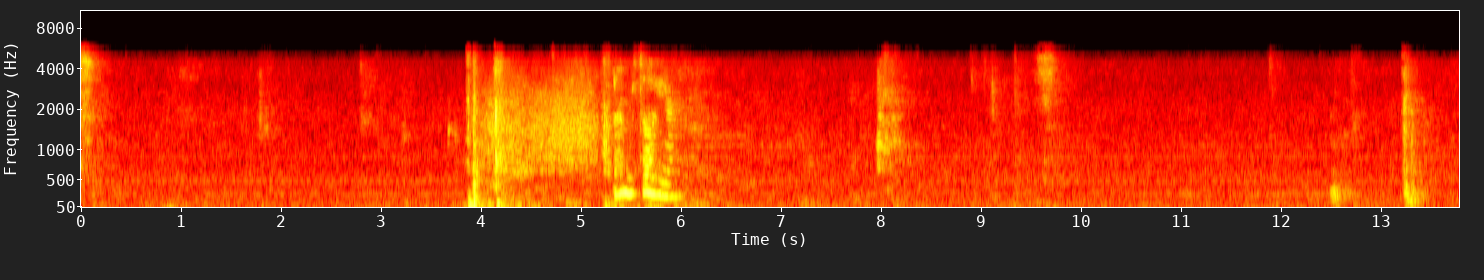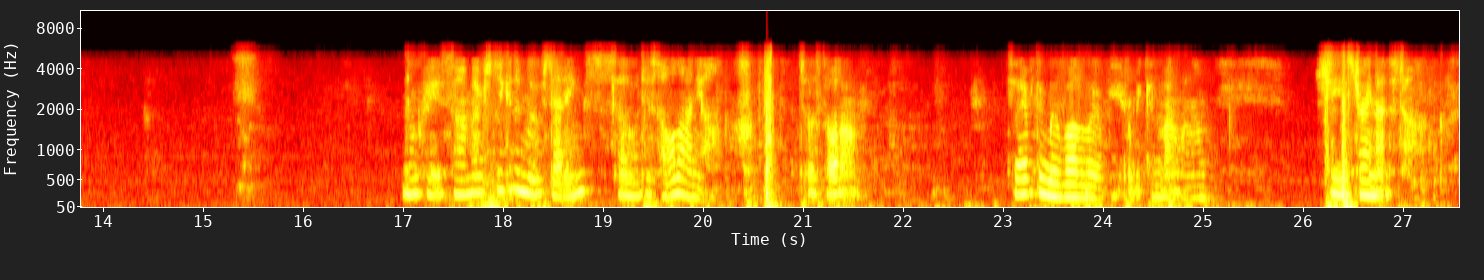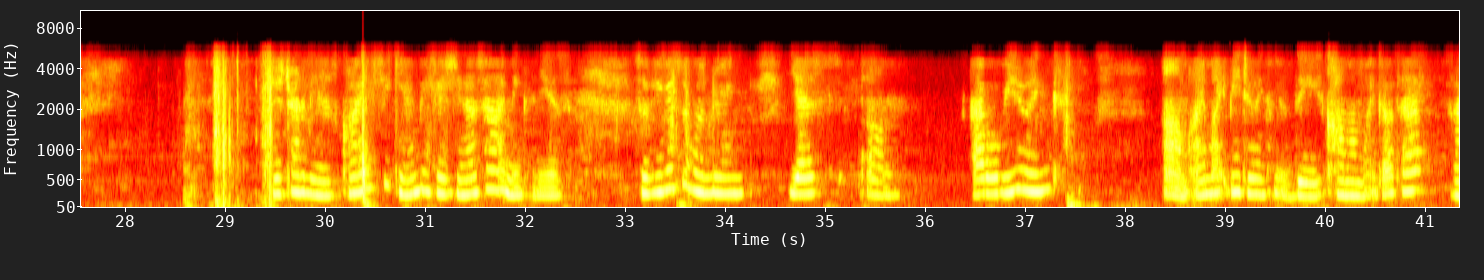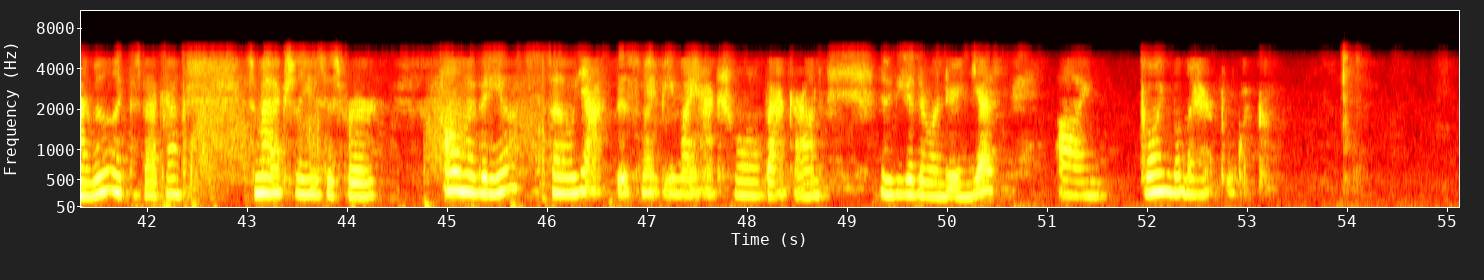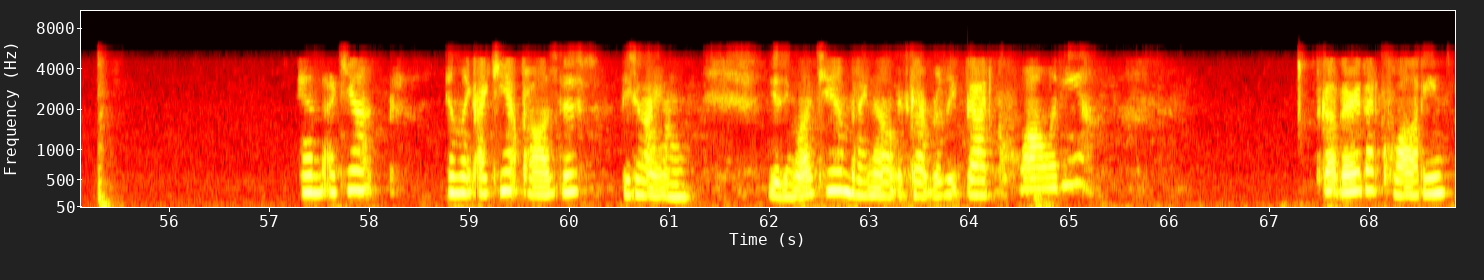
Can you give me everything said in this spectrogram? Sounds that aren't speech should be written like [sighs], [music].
I'm still here. Okay, so I'm actually going to move settings, so just hold on, y'all. Just hold on. So I have to move all the way over here because my mom, she's trying not to talk. She's trying to be as quiet as she can because she knows how I make videos. So if you guys are wondering, yes, um, I will be doing, um, I might be doing the common Lego tag, and I really like this background, so I might actually use this for all my videos. So yeah, this might be my actual background. And if you guys are wondering, yes, I'm going to put my hair up real quick. And I can't, and like I can't pause this because I am using webcam, but I know it's got really bad quality. It's got very bad quality.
